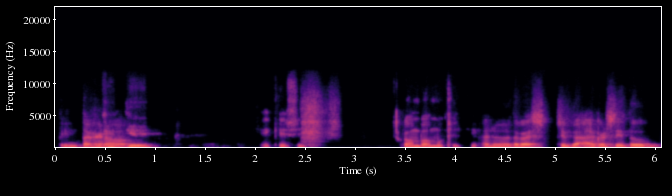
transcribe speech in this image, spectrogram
Pinter dong. Gigi sih. Kelompokmu gigi. Aduh, terus juga harus itu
